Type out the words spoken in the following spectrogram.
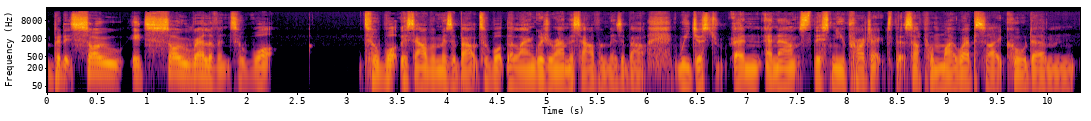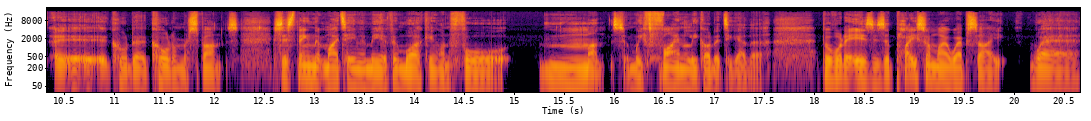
but it's so it's so relevant to what to what this album is about, to what the language around this album is about. We just an- announced this new project that's up on my website called um, uh, uh, uh called a call and response. It's this thing that my team and me have been working on for months, and we finally got it together. But what it is is a place on my website where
